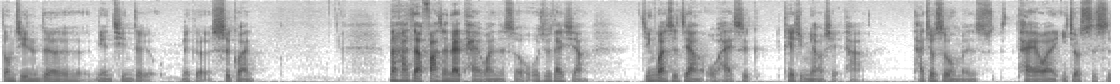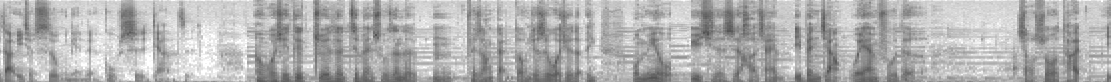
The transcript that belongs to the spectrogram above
东京的年轻的那个士官，那他在发生在台湾的时候，我就在想，尽管是这样，我还是可以去描写他，他就是我们台湾一九四四到一九四五年的故事这样子。嗯，我觉得觉得这本书真的嗯非常感动。就是我觉得，哎，我没有预期的是，好像一本讲慰安妇的小说，它以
